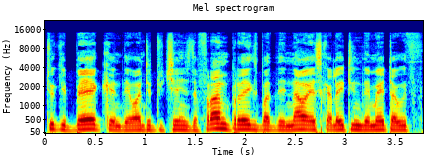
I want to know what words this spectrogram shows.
took it back, and they wanted to change the front brakes, but they're now escalating the matter with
